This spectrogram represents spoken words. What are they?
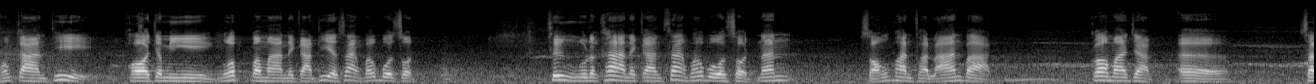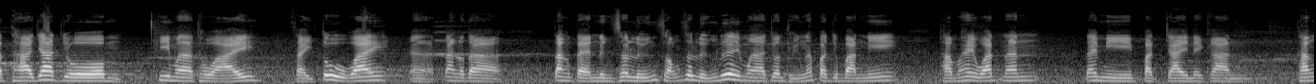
ของการที่ พอจะมีงบประมาณในการที่จะสร้างพระโบสถ ซึ่งมูลค่าในการสร้างพระโบสถนั้น 2,000ฝ่าล้านบาท ก็มาจากศรัทธาญาติโยมที่มาถวายใส่ตู้ไว้ตั้งแต่ตั้งแต่หนึ่งสลึงสองสลึงเรื่อยมาจนถึงณปัจจุบันนี้ทำให้วัดนั้นได้มีปัจจัยในการทั้ง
